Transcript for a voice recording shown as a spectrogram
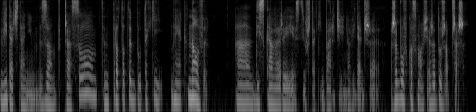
widać na nim ząb czasu. Ten prototyp był taki no jak nowy, a Discovery jest już taki bardziej, no widać, że, że był w kosmosie, że dużo przeszedł.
